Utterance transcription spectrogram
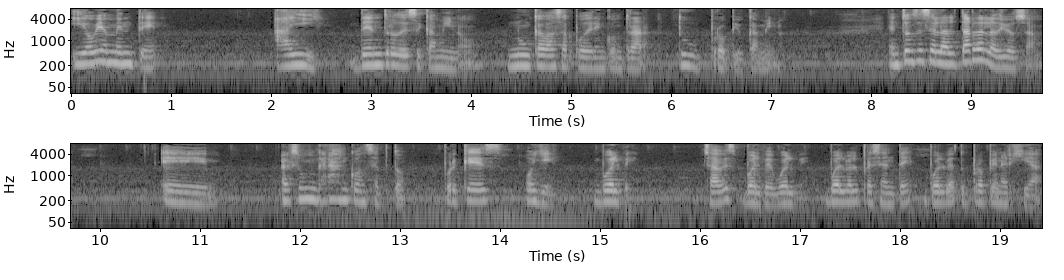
Y obviamente ahí dentro de ese camino nunca vas a poder encontrar tu propio camino. Entonces el altar de la diosa eh, es un gran concepto porque es, oye, vuelve, ¿sabes? Vuelve, vuelve, vuelve al presente, vuelve a tu propia energía,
